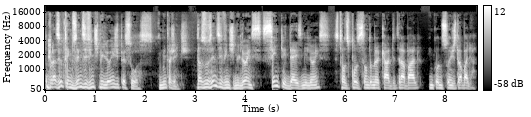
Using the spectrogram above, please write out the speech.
O Brasil tem 220 milhões de pessoas, muita gente. Das 220 milhões, 110 milhões estão à disposição do mercado de trabalho em condições de trabalhar.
